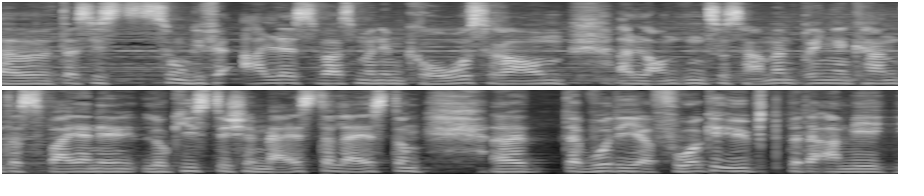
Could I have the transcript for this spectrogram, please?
Äh, das ist so ungefähr alles, was man im Großraum London zusammenbringen kann. Das war ja eine logistische Meisterleistung. da wurde ja vor vorgeübt. Bei der Armee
